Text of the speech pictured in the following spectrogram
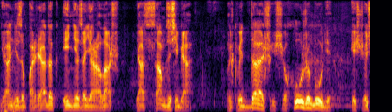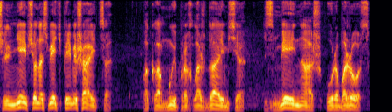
я не за порядок и не за яролаж. Я сам за себя. Только ведь дальше еще хуже будет. Еще сильнее все на свете перемешается. Пока мы прохлаждаемся Змей наш, уроборос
